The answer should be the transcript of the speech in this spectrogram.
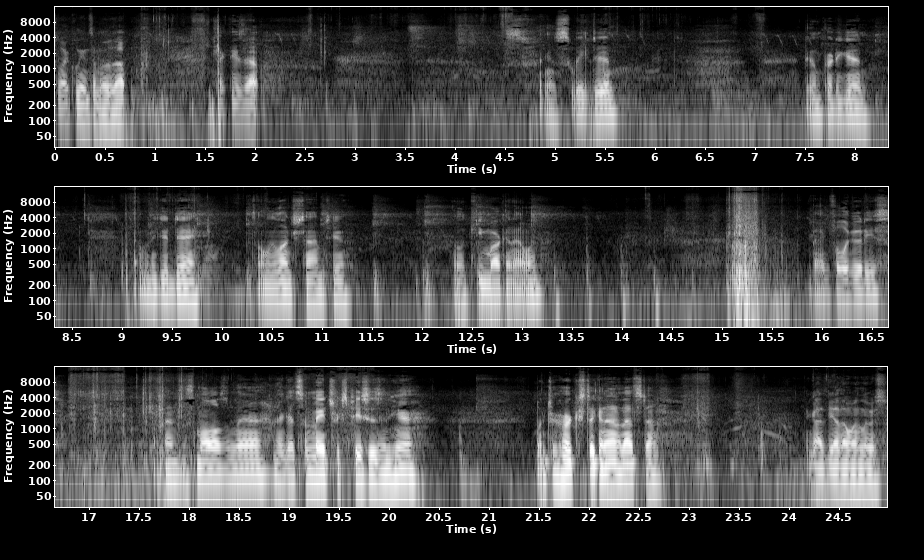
So I cleaned some of those up. Check these out. It's freaking sweet, dude. Doing pretty good. Having a good day. It's only lunchtime, too. little key mark on that one. Bag full of goodies. Tons of smalls in there. I got some matrix pieces in here. Bunch of herc sticking out of that stuff. I got the other one loose.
